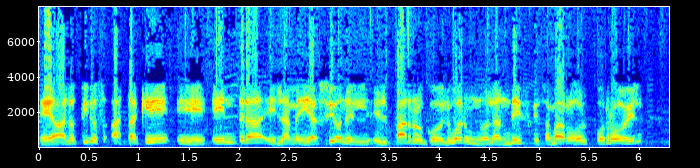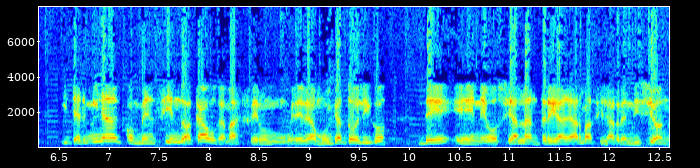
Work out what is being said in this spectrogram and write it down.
eh, a los tiros hasta que eh, entra en la mediación el, el párroco del lugar, un holandés que se llama Rodolfo Roel, y termina convenciendo a Cabo, que además era, un- era muy católico, de eh, negociar la entrega de armas y la rendición.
